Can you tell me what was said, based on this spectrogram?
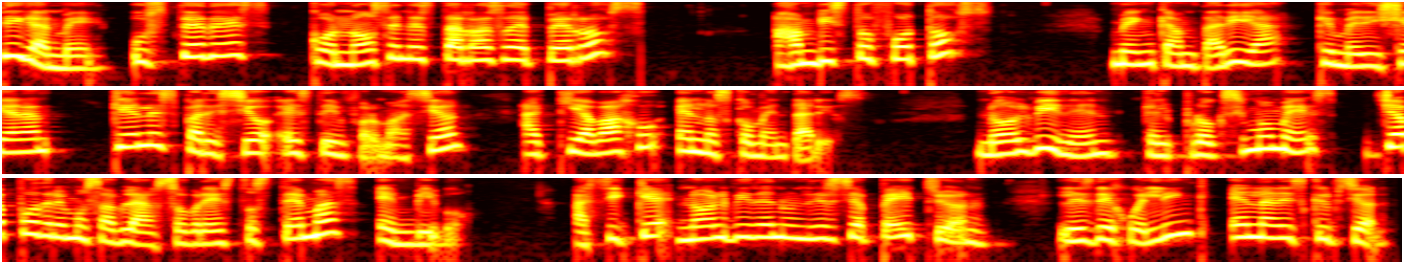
Díganme, ¿ustedes conocen esta raza de perros? ¿Han visto fotos? Me encantaría que me dijeran qué les pareció esta información aquí abajo en los comentarios. No olviden que el próximo mes ya podremos hablar sobre estos temas en vivo. Así que no olviden unirse a Patreon. Les dejo el link en la descripción.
